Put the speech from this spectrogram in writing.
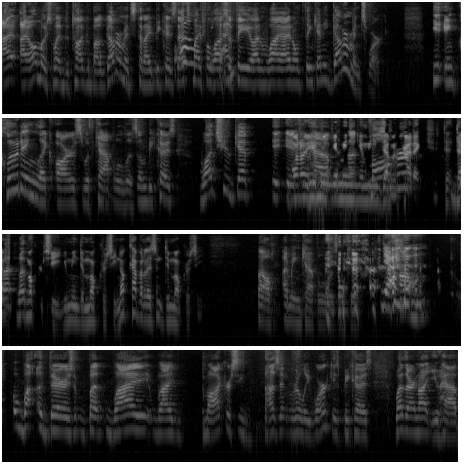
I, I almost wanted to talk about governments tonight because that's Well, my philosophy on why I don't think any governments work, I- including like ours with capitalism. Because once you get, i- if Well, no, you, you mean you mean you mean democratic, De- dem- What- what- democracy. You mean democracy, not capitalism. Democracy. well, I mean capitalism too. Yeah. um, wha- there's but why why democracy doesn't really work is because whether or not you have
